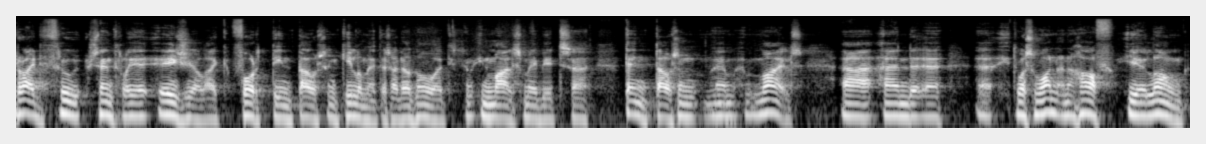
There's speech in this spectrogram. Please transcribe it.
ride through Central Asia, like 14,000 kilometers. I don't know what in miles, maybe it's uh, 10,000 um, miles. Uh, and uh, uh, it was one and a half year long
